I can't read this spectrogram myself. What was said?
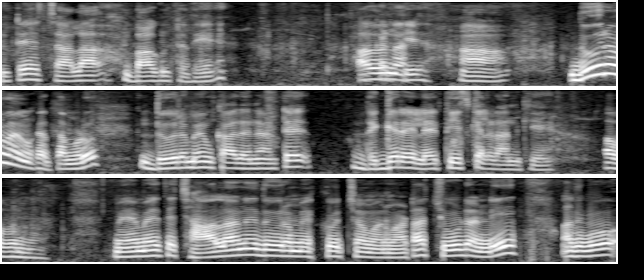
అంటే చాలా బాగుంటుంది. అవునా? దూరం ఏమి కదా తమ్ముడు? దూరం ఏం కాదని అంటే దగ్గరేలే తీసుకెళ్ళడానికి. అవును? మేమైతే చాలానే దూరం ఎక్కువ వచ్చామన్నమాట చూడండి అదిగో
